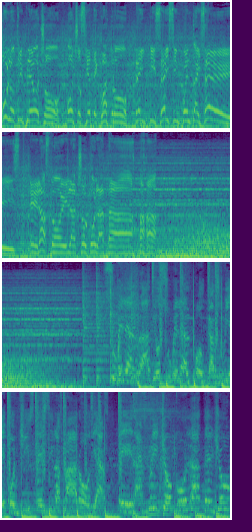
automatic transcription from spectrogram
1 triple 874 2656. Erasno y la chocolata. Súbele al radio, súbele al podcast, ríe con chistes y las parodias. Eras mi chocolate, el show.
